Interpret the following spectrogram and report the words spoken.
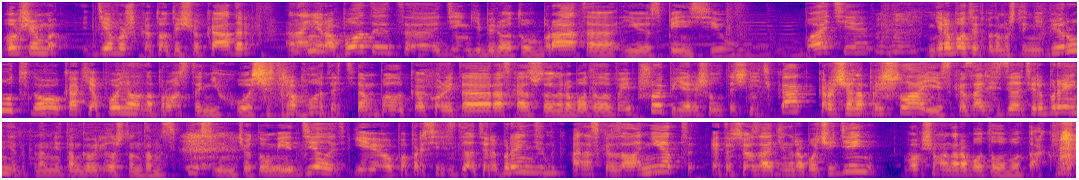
В общем, девушка тот еще кадр, она не работает, э, деньги берет у брата и с пенсии у бати. Не работает, потому что не берут, но, как я понял, она просто не хочет работать. Там был какой-то рассказ, что она работала в вейп-шопе, я решил уточнить как. Короче, она пришла, ей сказали сделать ребрендинг, она мне там говорила, что она там с пикселями что-то умеет делать. Ее попросили сделать ребрендинг, она сказала нет, это все за один рабочий день. В общем, она работала вот так вот.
